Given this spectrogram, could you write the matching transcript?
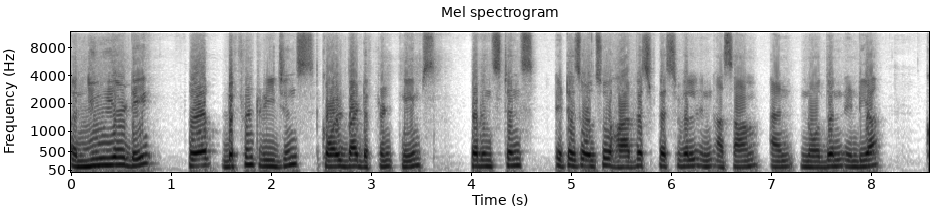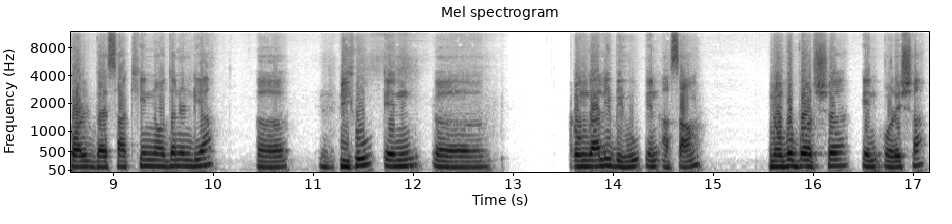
a New Year day for different regions called by different names. For instance, it is also Harvest Festival in Assam and Northern India called Baisakhi in Northern India, uh, Bihu in uh, Rongali Bihu in Assam, Novobarsha in Odisha,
